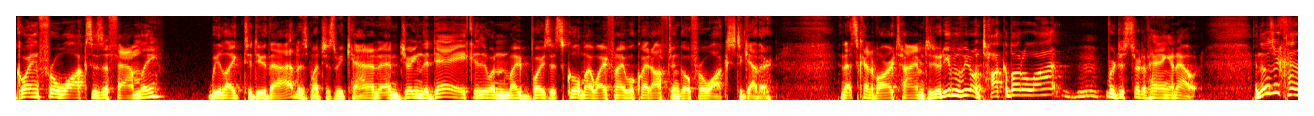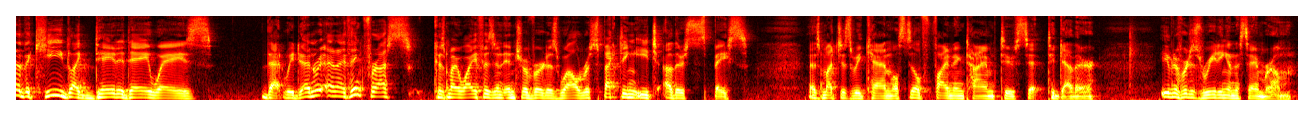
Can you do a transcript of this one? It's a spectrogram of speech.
going for walks as a family we like to do that as much as we can. And, and during the day because when my boys at school my wife and i will quite often go for walks together. And that's kind of our time to do it. Even if we don't talk about a lot we're just sort of hanging out. And those are kind of the key like day-to-day ways that we do. And, and i think for us because my wife is an introvert as well respecting each other's space as much as we can while still finding time to sit together even if we're just reading in the same room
